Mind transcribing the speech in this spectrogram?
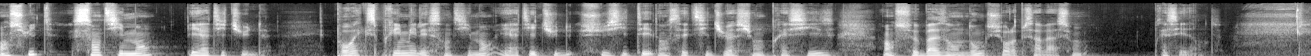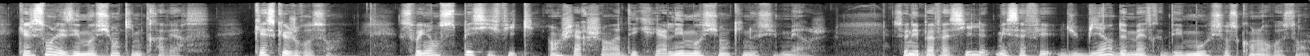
Ensuite, sentiments et attitudes. Pour exprimer les sentiments et attitudes suscités dans cette situation précise en se basant donc sur l'observation précédente. Quelles sont les émotions qui me traversent? Qu'est-ce que je ressens? Soyons spécifiques en cherchant à décrire l'émotion qui nous submerge. Ce n'est pas facile, mais ça fait du bien de mettre des mots sur ce qu'on ressent.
